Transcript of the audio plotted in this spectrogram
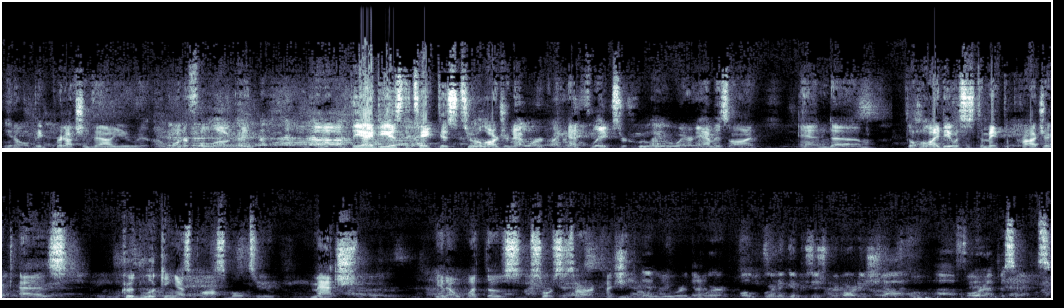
you know a big production value, a wonderful look. And uh, the idea is to take this to a larger network like Netflix or Hulu or Amazon. And um, the whole idea was just to make the project as good looking as possible to match, you know, what those sources are. I should probably reword that. We're, well, we're in a good position. We've already shot uh, four episodes.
